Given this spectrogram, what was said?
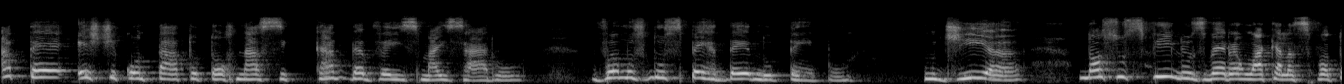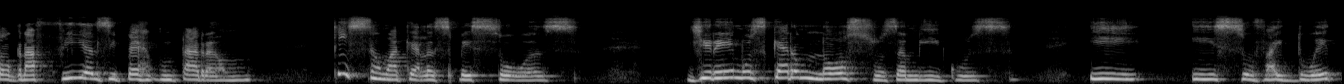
até este contato tornar-se cada vez mais raro. Vamos nos perder no tempo. Um dia, nossos filhos verão aquelas fotografias e perguntarão: quem são aquelas pessoas? Diremos que eram nossos amigos. E isso vai doer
